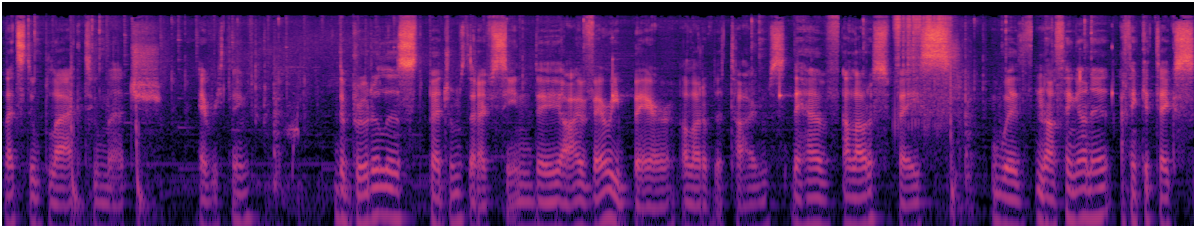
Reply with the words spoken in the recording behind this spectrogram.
Let's do black to match everything. The brutalist bedrooms that I've seen, they are very bare a lot of the times. They have a lot of space with nothing on it. I think it takes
